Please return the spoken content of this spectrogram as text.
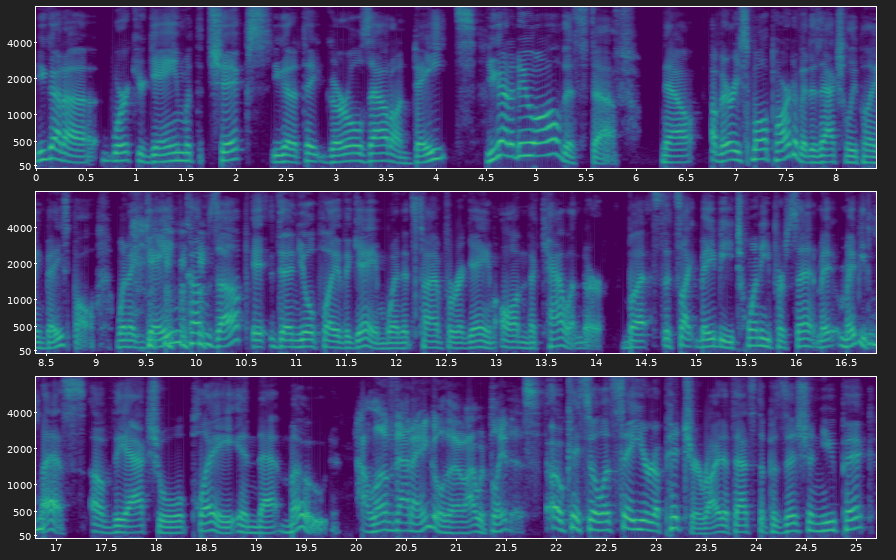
You got to work your game with the chicks. You got to take girls out on dates. You got to do all this stuff. Now, a very small part of it is actually playing baseball. When a game comes up, it, then you'll play the game when it's time for a game on the calendar. But it's like maybe 20%, maybe less of the actual play in that mode. I love that angle, though. I would play this. Okay, so let's say you're a pitcher, right? If that's the position you pick,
